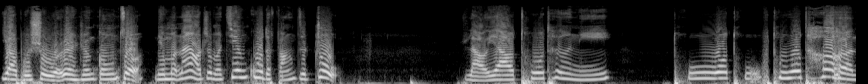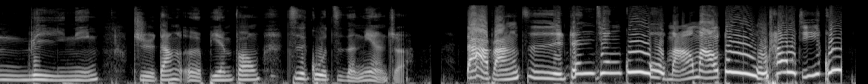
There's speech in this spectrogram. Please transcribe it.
要不是我认真工作，你们哪有这么坚固的房子住？老妖托特尼，托托托特里尼只当耳边风，自顾自的念着：“大房子真坚固，毛毛肚超级酷。”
